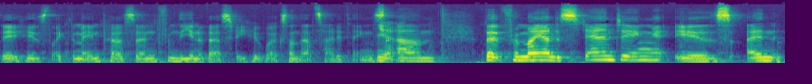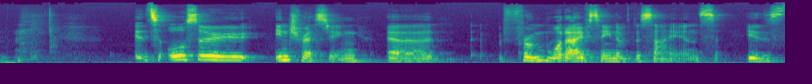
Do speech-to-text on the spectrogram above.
he's like the main person from the university who works on that side of things. Yeah. Um, but from my understanding is, and it's also interesting uh, from what I've seen of the science is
